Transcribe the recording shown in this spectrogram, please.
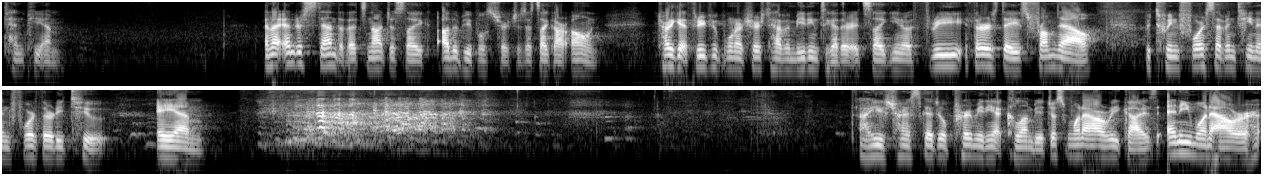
10 p.m. And I understand that that's not just like other people's churches, it's like our own. Try to get three people in our church to have a meeting together. It's like, you know, three Thursdays from now between 4:17 and 4:32 a.m. he was trying to schedule a prayer meeting at Columbia, just one hour a week, guys, any one hour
